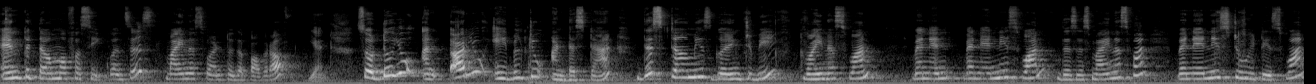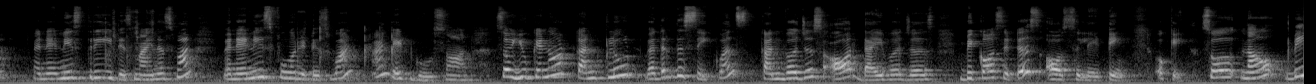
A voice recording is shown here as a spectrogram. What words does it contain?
nth term of a sequence is minus 1 to the power of n. So, do you are you able to understand this term is going to be minus 1 when n, when n is 1 this is minus 1 when n is 2 it is 1 when n is 3 it is minus 1, when n is 4 it is 1 and it goes on. So you cannot conclude whether the sequence converges or diverges because it is oscillating. Okay, so now we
